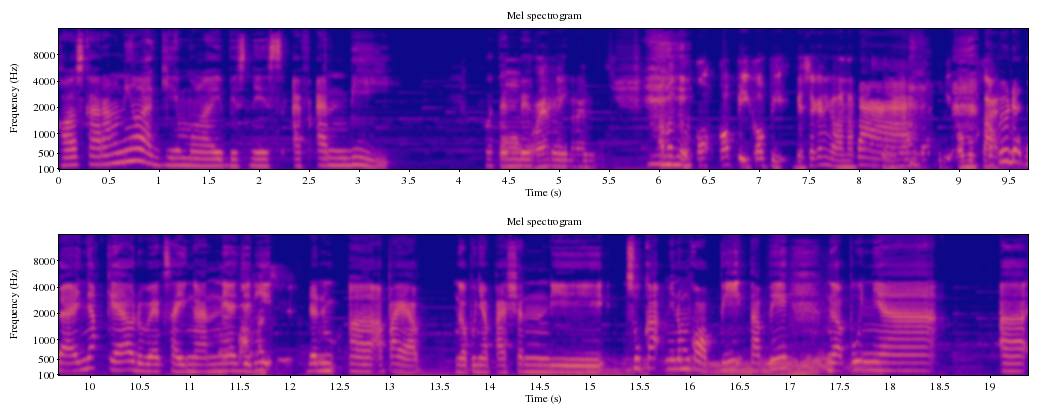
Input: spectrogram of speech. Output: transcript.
Kalau sekarang nih lagi mulai bisnis F&B. Food and Oh, keren nih, beverage. keren. apa tuh Ko- kopi kopi biasanya kan kalau anak Nah. kan kopi oh bukan Tapi udah banyak ya, udah banyak saingannya, Banyak jadi sih. dan eh, apa ya nggak punya passion di suka minum kopi tapi nggak punya eh,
